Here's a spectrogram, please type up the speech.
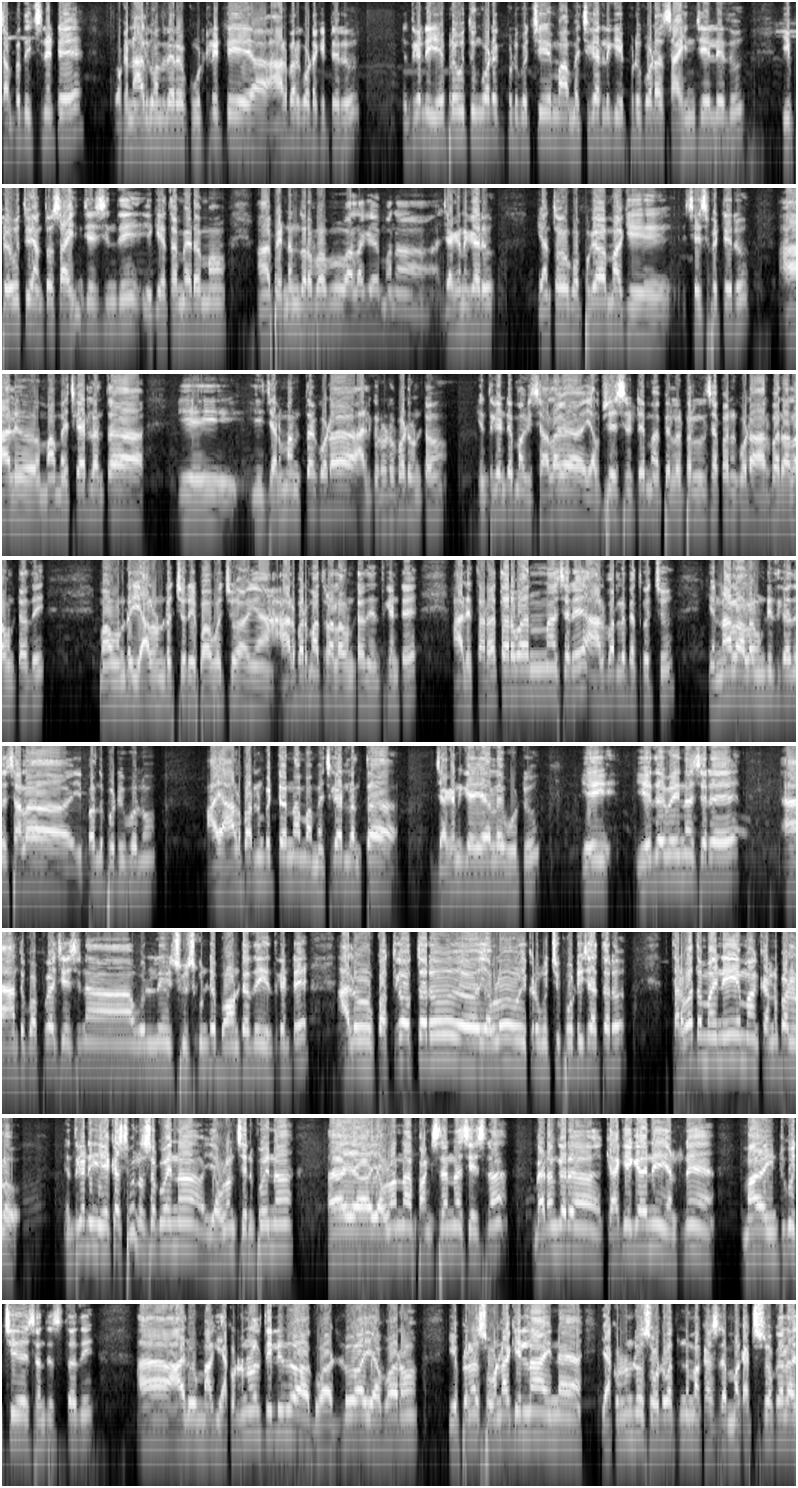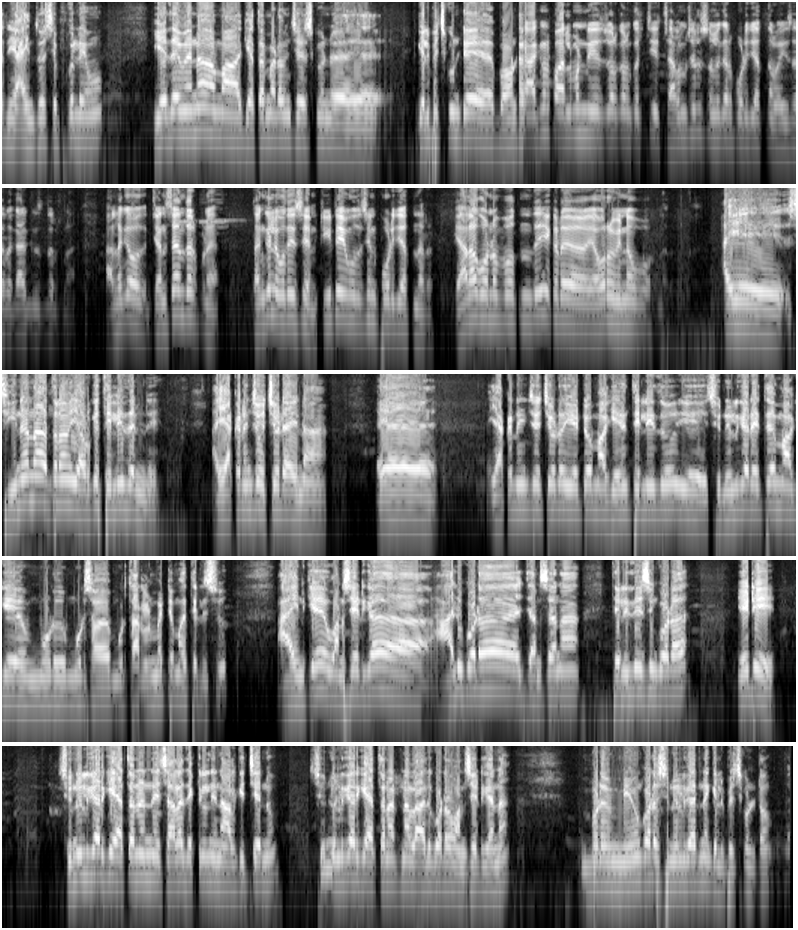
సంపద ఇచ్చినట్టే ఒక నాలుగు వందల ఇరవై కోట్లు ఎట్టి హార్బర్ కూడా కట్టారు. ఎందుకంటే ఏ ప్రభుత్వం కూడా ఇప్పుడు వచ్చి మా మత్స్యకారులకి ఎప్పుడు కూడా సహాయం చేయలేదు. ఈ ప్రభుత్వం ఎంతో సహాయం చేసింది ఈ గీతా మేడము ఆ పెండం దొరబాబు అలాగే మన జగన్ గారు ఎంతో గొప్పగా మాకు చేసి పెట్టారు. వాళ్ళు మా మత్స్యకారులంతా ఈ ఈ జన్మంతా కూడా వాళ్ళకి రుణపడి ఉంటాం. ఎందుకంటే మాకు చాలా హెల్ప్ చేసినట్టే మా పిల్లల పిల్లల చెప్పని కూడా హార్బర్ అలా ఉంటుంది. మా ఉండ ఇవాళ ఉండొచ్చు రేపు అవ్వచ్చు. ఆల్బర్ మాత్రం అలా ఉంటుంది. ఎందుకంటే వాళ్ళ తరతరవన్నా సరే ఆల్బర్లో బతకొచ్చు. ఇన్నాళ్ళు అలా ఉండేది కాదు. చాలా ఇబ్బంది పడిపోను. ఆ ఆల్బర్ని పెట్టన్నా మా మత్స్యకారులంతా జగన్కి వేయాలి ఓటు. ఏ ఏదేవైనా సరే అంత గొప్పగా చేసిన వాళ్ళని చూసుకుంటే బాగుంటుంది. ఎందుకంటే వాళ్ళు కొత్తగా వస్తారు. ఎవరో ఇక్కడ వచ్చి పోటీ చేస్తారు. తర్వాత మనీ మా కనపడలు ఎందుకంటే ఏ కష్టమైన సుఖమైనా ఎవరైనా చనిపోయినా ఎవరన్నా ఫంక్షన్ అయినా చేసినా మేడం గారు కేకే కానీ వెంటనే మా ఇంటికి వచ్చి సంధిస్తుంది. వాళ్ళు మాకు ఎక్కడున్న వాళ్ళు తెలియదు ఆ గోడలు ఆ వ్యవహారం. ఎప్పుడైనా చూడడానికి వెళ్ళినా ఆయన ఎక్కడుండో చూడబోతుంది. మా కష్ట మా కష్ట సుఖాలు అది ఆయనతో చెప్పుకోలేము. ఏదేమైనా మా గీత మేడం చేసుకుని గెలిపించుకుంటే బాగుంటుంది. కాకినాడ పార్లమెంట్ నియోజకవర్గానికి వచ్చి చలంశెల్లి సునీల్ గారు పోటీ చేస్తున్నారు వైఎస్ఆర్ కాంగ్రెస్ తరపున అలాగే జనసేన తరపున తంగలి ఉదయసేన్ టీటీఎం ఉదయసేన్ పోటీ చేస్తున్నారు. ఎలా ఉండబోతుంది ఇక్కడ ఎవరు విన్ అవ్వబోతున్నారు? అవి సీనన్న అతను ఎవరికి తెలియదండి. అవి ఎక్కడి నుంచి వచ్చాడు ఆయన? ఎక్కడి నుంచి వచ్చాడో ఏటో మాకేం తెలియదు సునీల్ గారు అయితే మాకు మూడు మూడు మూడు తరలు బట్టి మాకు తెలుసు. ఆయనకే వన్ సైడ్గా వాళ్ళు కూడా జనసేన తెలుగుదేశం కూడా. ఏటి సునీల్ గారికి ఎత్తనని చాలా దిక్కులు నేను ఆలకిచ్చాను. సునీల్ గారికి ఎత్తనట్టున్నారు వాళ్ళు కూడా వన్ సైడ్గానే. ఇప్పుడు మేము కూడా సునీల్ గారిని గెలిపించుకుంటాం.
